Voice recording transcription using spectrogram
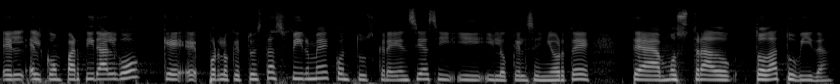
el, el compartir algo que eh, por lo que tú estás firme con tus creencias y, y, y lo que el Señor te, te ha mostrado toda tu vida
